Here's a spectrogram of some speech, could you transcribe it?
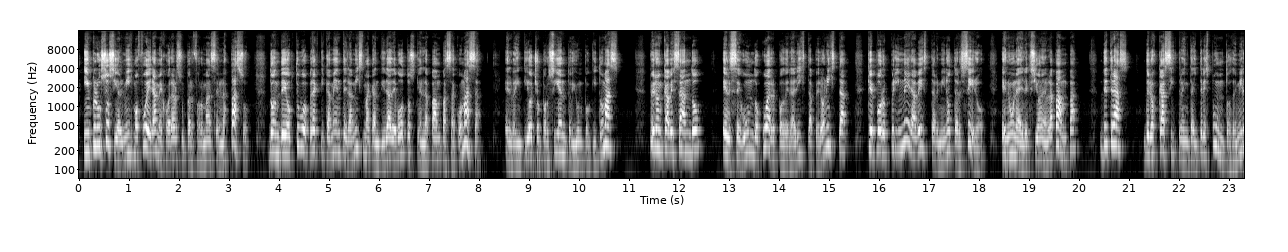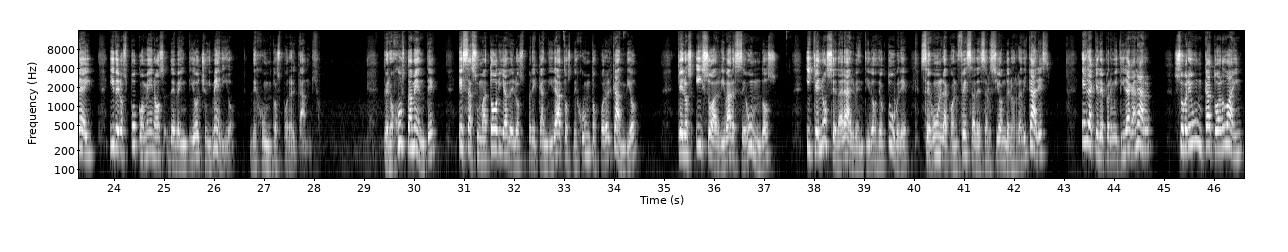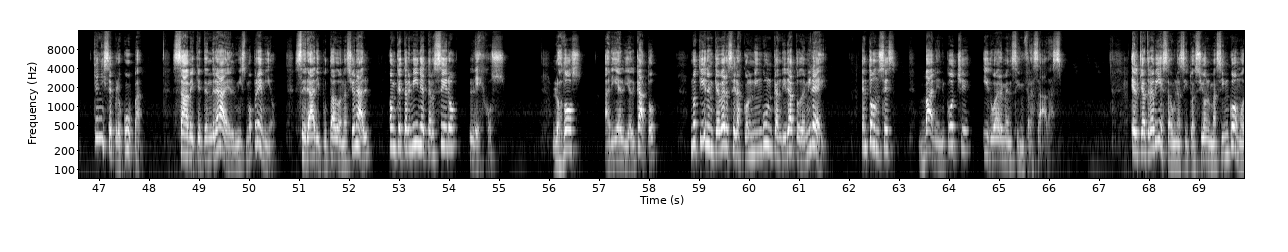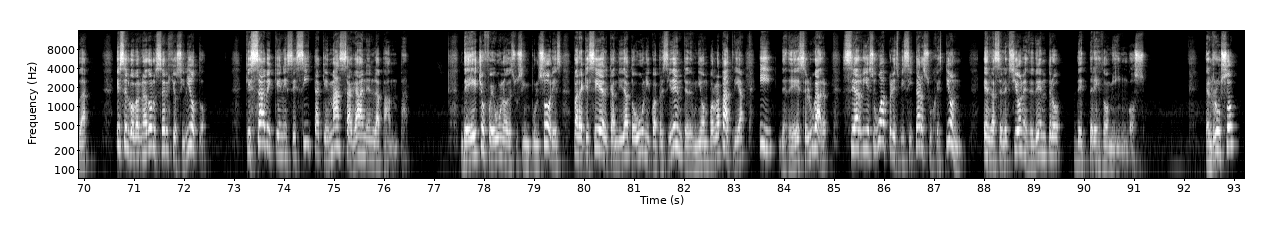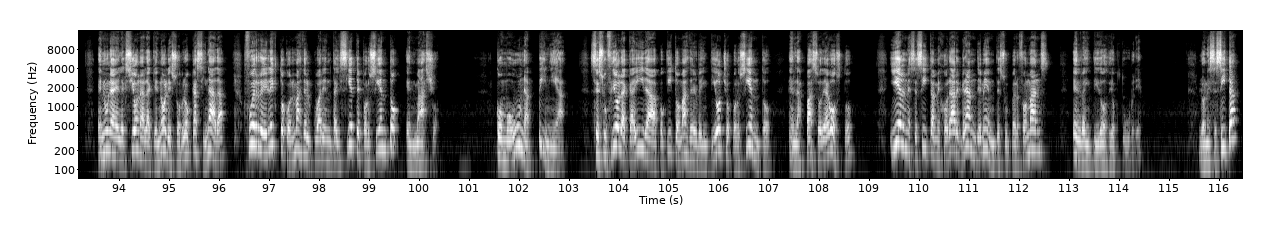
Incluso si él mismo fuera mejorar su performance en las PASO, donde obtuvo prácticamente la misma cantidad de votos que en La Pampa sacó masa, el 28% y un poquito más, pero encabezando el segundo cuerpo de la lista peronista, que por primera vez terminó tercero en una elección en La Pampa, detrás de los casi 33 puntos de Milei y de los poco menos de 28 y medio de Juntos por el Cambio. Pero justamente esa sumatoria de los precandidatos de Juntos por el Cambio, que los hizo arribar segundos y que no se dará el 22 de octubre, según la confesa deserción de los radicales, es la que le permitirá ganar sobre un Cato Arduin que ni se preocupa, sabe que tendrá el mismo premio, será diputado nacional, aunque termine tercero lejos. Los dos, Ariel y el Cato, no tienen que vérselas con ningún candidato de Milei. Entonces, van en coche y duermen sin frazadas. El que atraviesa una situación más incómoda es el gobernador Sergio Silioto, que sabe que necesita que Massa gane en La Pampa. De hecho, fue uno de sus impulsores para que sea el candidato único a presidente de Unión por la Patria y, desde ese lugar, se arriesgó a presvisitar su gestión en las elecciones de dentro de tres domingos. El ruso, en una elección a la que no le sobró casi nada, fue reelecto con más del 47% en mayo. Como una piña, se sufrió la caída a poquito más del 28% en las PASO de agosto, y él necesita mejorar grandemente su performance el 22 de octubre. Lo necesita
